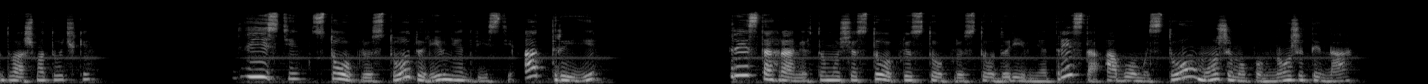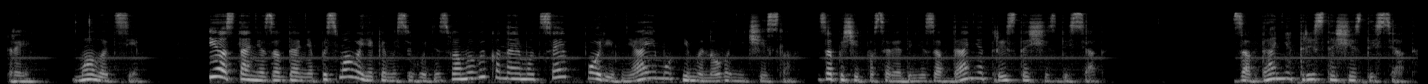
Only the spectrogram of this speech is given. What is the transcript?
два шматочки? 200. 100 плюс 100 дорівнює 200. А 3 300 грамів, тому що 100 плюс 100 плюс 100 дорівнює 300, або ми 100 можемо помножити на 3. Молодці. І останнє завдання письмове, яке ми сьогодні з вами виконаємо, це порівняємо іменовані числа. Запишіть посередині завдання 360. Завдання 360.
